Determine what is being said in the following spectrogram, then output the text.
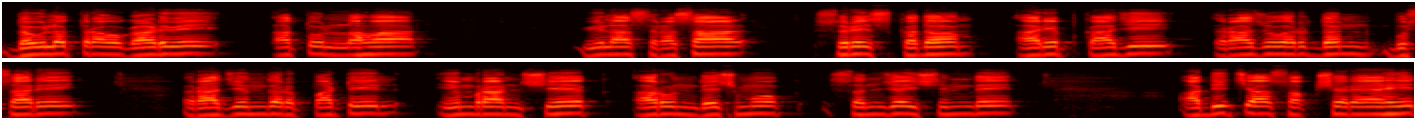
दौलतराव गाडवे अतुल लव्हार विलास रसाळ सुरेश कदम आरिफ काजी राजवर्धन भुसारे राजेंद्र पाटील इम्रान शेख अरुण देशमुख संजय शिंदे आधीच्या स्वाक्षऱ्या आहेत.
